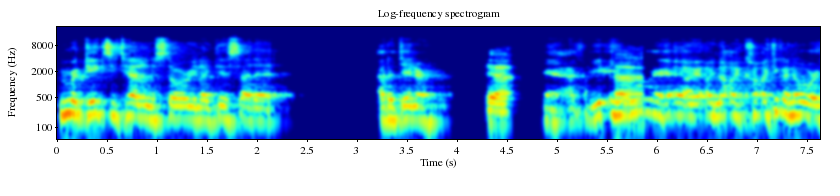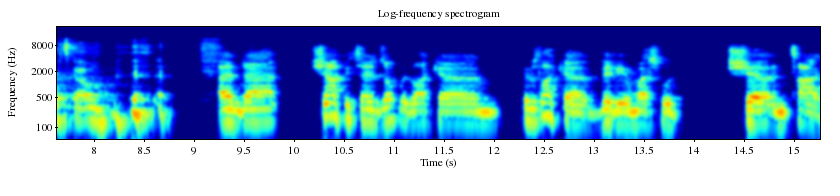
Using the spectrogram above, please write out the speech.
remember Giggsy telling a story like this at a at a dinner. Yeah, yeah. You, uh, I, I, know, I, I, think I know where it's going. and uh, Sharpie turns up with like um, it was like a Vivienne Westwood shirt and tie.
